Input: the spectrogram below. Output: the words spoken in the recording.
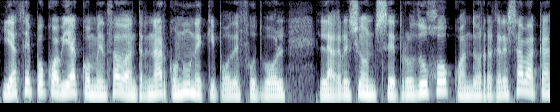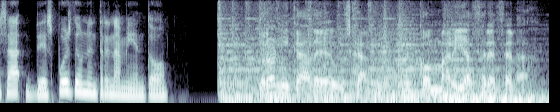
y hace poco había comenzado a entrenar con un equipo de fútbol. La agresión se produjo cuando regresaba a casa después de un entrenamiento. Crónica de Euskadi con María Cereceda.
